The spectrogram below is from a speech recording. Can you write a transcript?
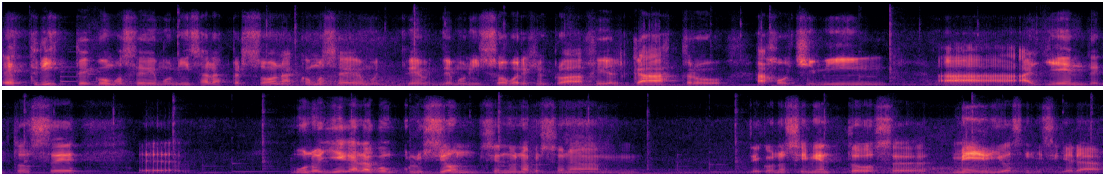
es triste cómo se demoniza a las personas, cómo se demonizó, por ejemplo, a Fidel Castro, a Ho Chi Minh, a Allende. Entonces, uno llega a la conclusión, siendo una persona mm, de conocimientos medios, ni siquiera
